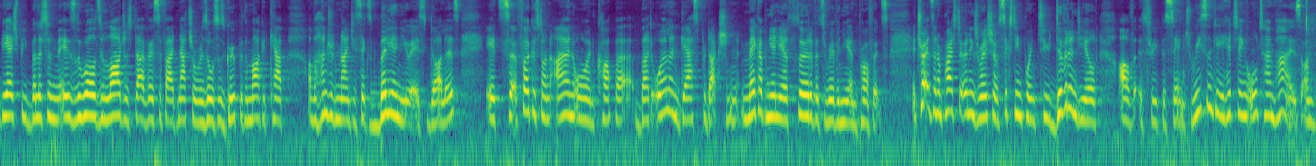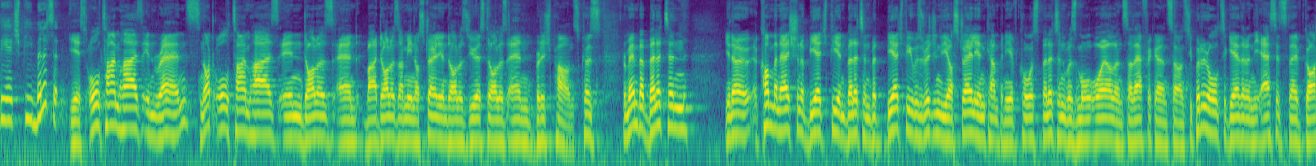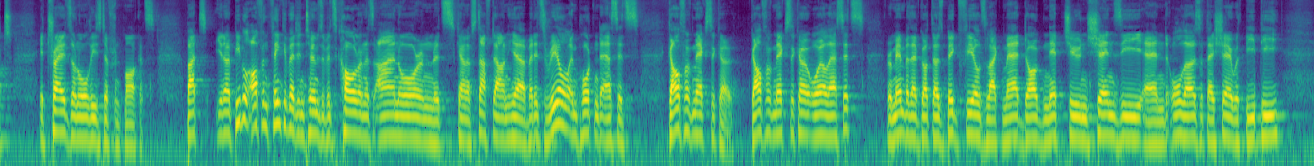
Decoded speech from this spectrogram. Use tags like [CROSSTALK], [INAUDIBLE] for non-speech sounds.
BHP Billiton is the world's largest diversified natural resources group with a market cap of 196 billion US dollars. It's uh, focused on iron ore and copper, but oil and gas production make up nearly a third of its revenue and profits. It trades at a price to earnings ratio of 16.2, dividend yield of 3%, recently hitting all time highs on BHP Billiton. Yes, all time highs in rands, not all time highs in dollars, and by dollars I mean Australian dollars, US dollars, and British pounds. Because remember, Billiton you know, a combination of BHP and Billiton, but BHP was originally the Australian company, of course. Billiton was more oil and South Africa and so on. So you put it all together and the assets they've got, it trades on all these different markets. But, you know, people often think of it in terms of its coal and its iron ore and its kind of stuff down here, but its real important assets, Gulf of Mexico. Gulf of Mexico oil assets. Remember, they've got those big fields like Mad Dog, Neptune, Shenzi, and all those that they share with BP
